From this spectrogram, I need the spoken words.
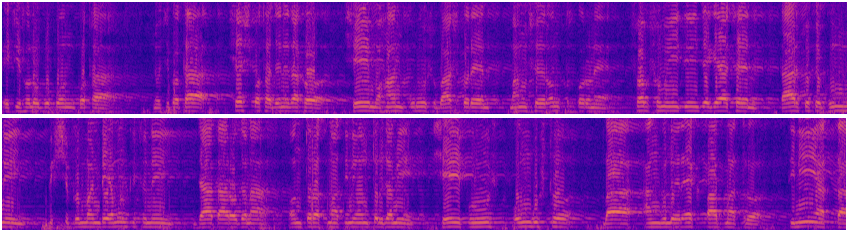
এটি হলো গোপন কথা। নচি কথা শেষ কথা জেনে রাখো সেই মহান পুরুষ বাস করেন মানুষের অন্তঃকরণে। সব সময়ই তিনি জেগে আছেন। তার চোখে ঘুম নেই বিশ্ব ব্রহ্মাণ্ডে এমন কিছু নেই যা তার অজানা। অন্তরাত্মা তিনি অন্তর্জামী সেই পুরুষ অঙ্গুষ্ঠ বা আঙ্গুলের এক পাপ মাত্র। তিনি আত্মা,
